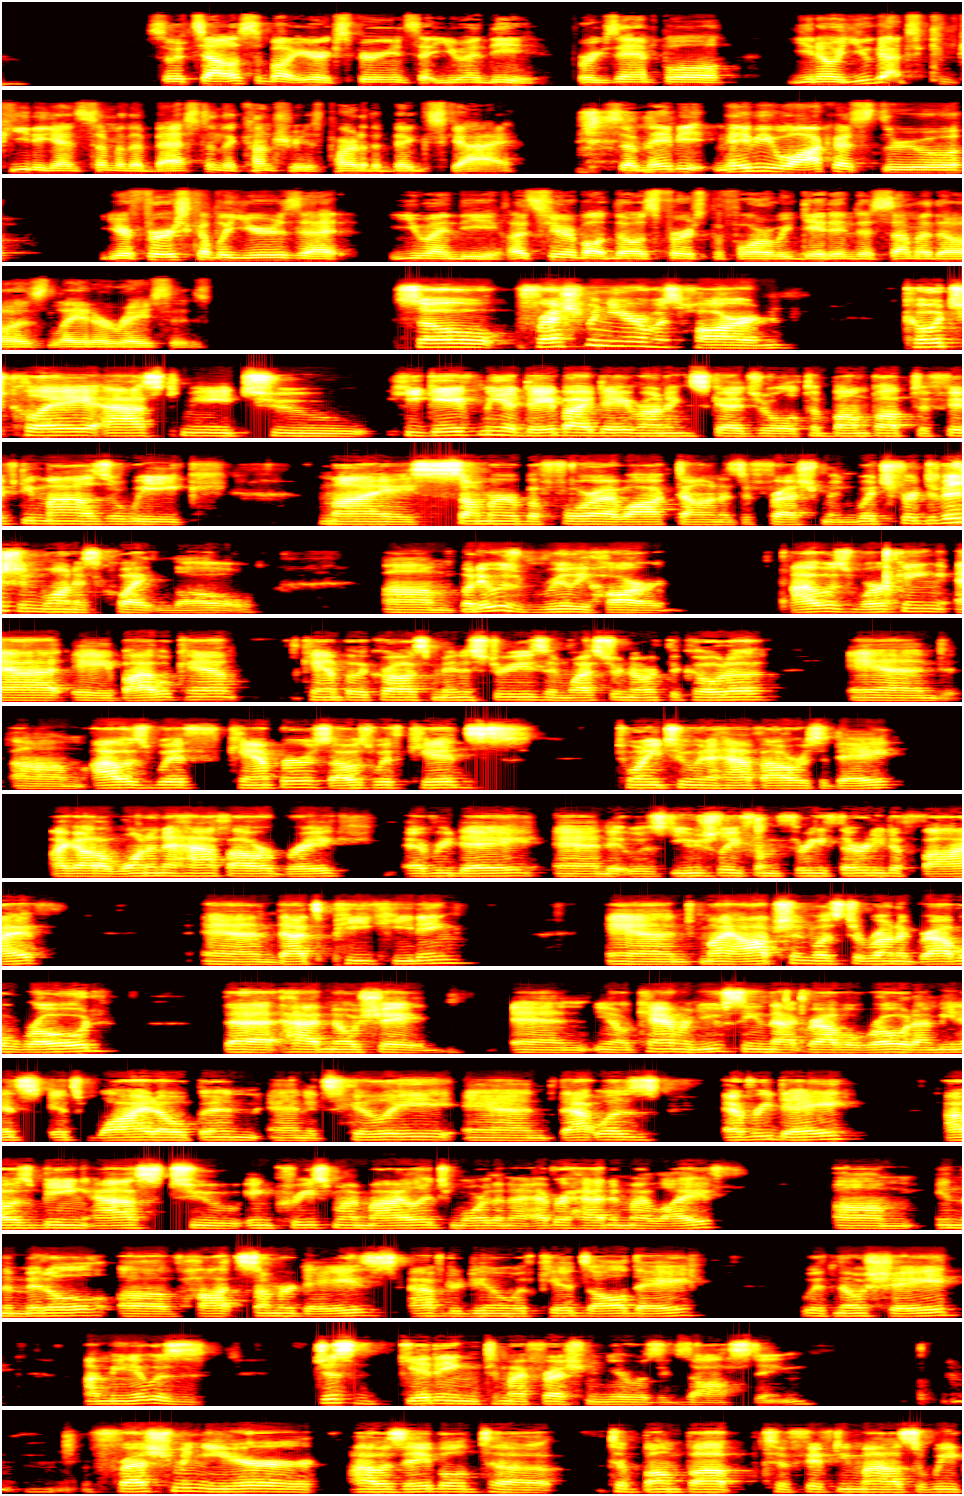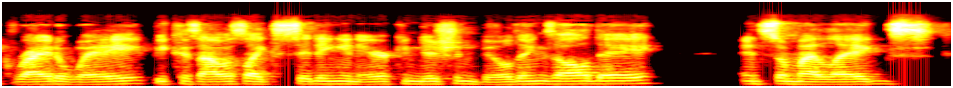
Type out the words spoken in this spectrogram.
So tell us about your experience at UND. For example, you know, you got to compete against some of the best in the country as part of the Big Sky. So maybe maybe walk us through your first couple years at UND. Let's hear about those first before we get into some of those later races. So freshman year was hard. Coach Clay asked me to he gave me a day by day running schedule to bump up to 50 miles a week my summer before I walked on as a freshman, which for Division One is quite low. Um, but it was really hard. I was working at a Bible camp, Camp of the Cross Ministries in Western North Dakota, and um, I was with campers. I was with kids 22 and a half hours a day. I got a one and a half hour break every day, and it was usually from 3:30 to 5, and that's peak heating. And my option was to run a gravel road that had no shade and you know cameron you've seen that gravel road. I mean it's it's wide open and it's hilly and that was every day i was being asked to increase my mileage more than i ever had in my life um, in the middle of hot summer days after dealing with kids all day with no shade. I mean it was just getting to my freshman year was exhausting. Freshman year i was able to to bump up to 50 miles a week right away because i was like sitting in air conditioned buildings all day and so my legs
